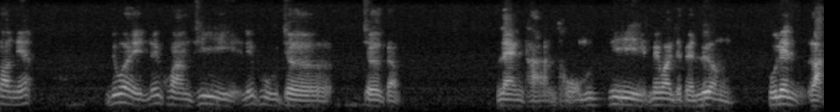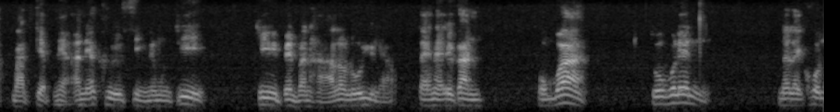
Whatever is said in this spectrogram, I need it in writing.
ตอนเนี้ย ด้วยด้วยความที่ลิเวอร์พูลเจอเจอกับแรงฐานโถมที่ไม่ว่าจะเป็นเรื่อง ผู้เล่นหลักบาดเจ็บเนี่ย อันเนี้ยคือสิ่งหนึ่งที่ที่เป็นปัญหาเรารู้อยู่แล้ว แต่ในเดียวกัน ผมว่าตัวผู้เล่นหลายๆคน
